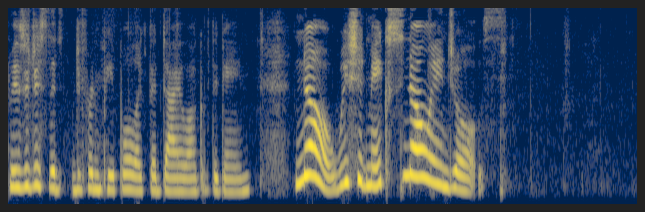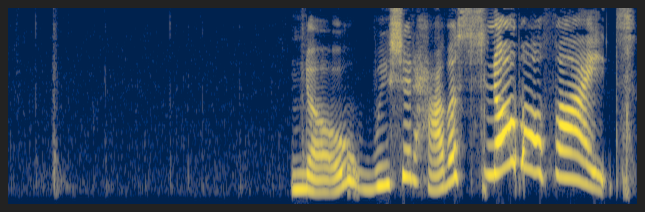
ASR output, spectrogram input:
These are just the different people, like the dialogue of the game. No, we should make snow angels. No, we should have a snowball fight.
